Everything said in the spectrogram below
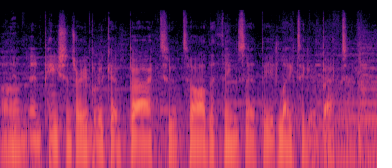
um, and patients are able to get back to, to all the things that they'd like to get back to.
